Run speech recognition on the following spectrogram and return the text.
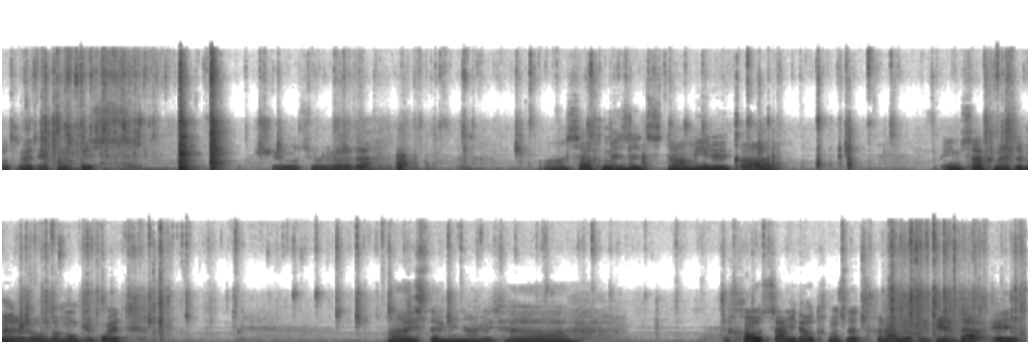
15 წუთის შემოსული ვარ და საქმეზეც დამირეკა. იმ საქმეზე მე რა უნდა მოგიყვეთ. აი ეს ტერმინალით ხო 3.99 ღირდა ეს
